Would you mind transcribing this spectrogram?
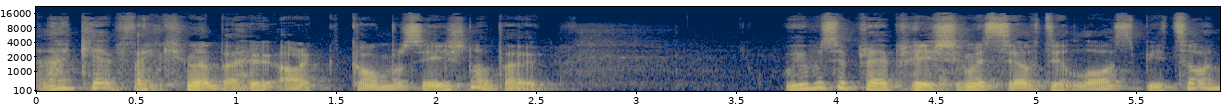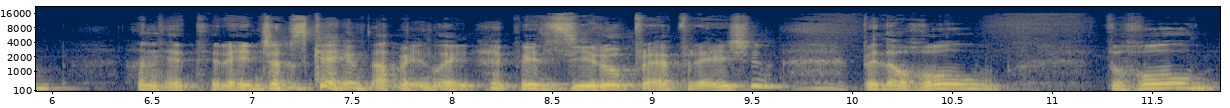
And I kept thinking about our conversation about where was the preparation with Celtic lost Beaton and the, the Rangers game. I mean, like had zero preparation, but the whole the whole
